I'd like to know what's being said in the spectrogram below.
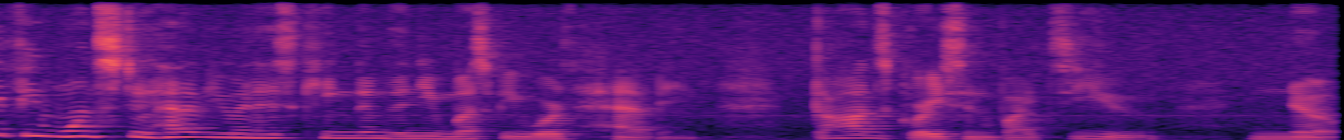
If He wants to have you in His kingdom, then you must be worth having. God's grace invites you. No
